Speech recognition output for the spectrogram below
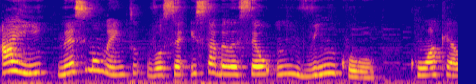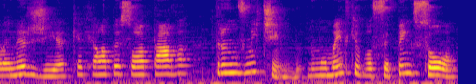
aí, nesse momento, você estabeleceu um vínculo com aquela energia que aquela pessoa estava transmitindo. No momento que você pensou,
